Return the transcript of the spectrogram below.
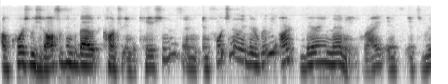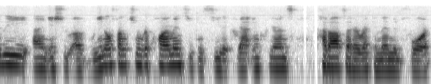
of course, we should also think about contraindications, and unfortunately, there really aren't very many, right? It's, it's really an issue of renal function requirements. You can see the creatinine clearance cutoffs that are recommended for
